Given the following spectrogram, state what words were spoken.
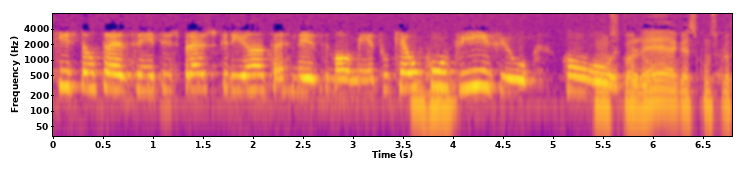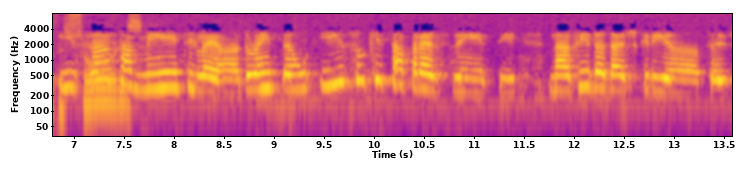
que estão presentes para as crianças nesse momento, que é o uhum. convívio com com os colegas, com os professores. Exatamente, Leandro. Então, isso que está presente na vida das crianças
